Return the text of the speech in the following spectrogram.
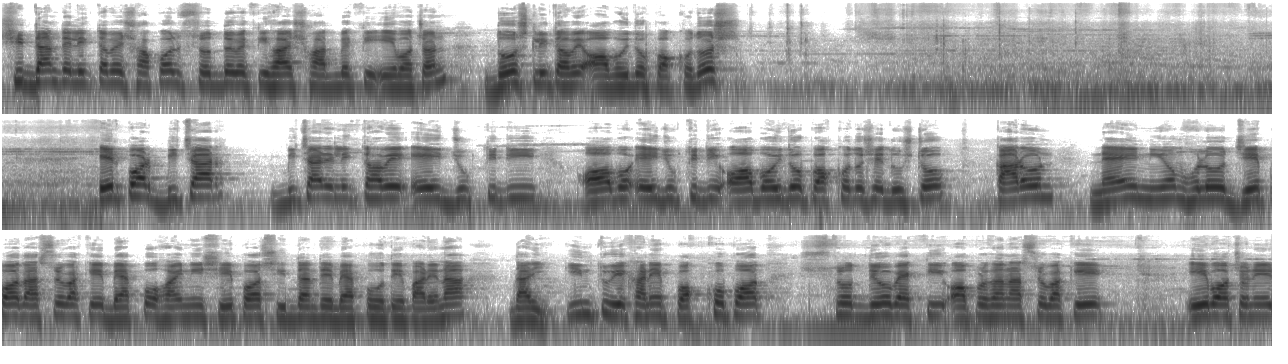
সিদ্ধান্তে লিখতে হবে, সকল শ্রদ্ধ ব্যক্তি হয় সৎ ব্যক্তি এ বচন। দোষ লিখতে হবে, অবৈধ পক্ষদোষ এরপর বিচার, বিচারে লিখতে হবে, এই যুক্তিটি অব, এই যুক্তিটি অবৈধ পক্ষদোষে দুষ্ট। কারণ ন্যায় নিয়ম হলো যে পদ আশ্রয়বাকে ব্যাপ্য হয়নি, সে পদ সিদ্ধান্তে ব্যাপ্য হতে পারে না। দাঁড়ি, কিন্তু এখানে পক্ষপদ শ্রদ্ধেয় ব্যক্তি অপ্রধান আশ্রয়বাকে এ বচনের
